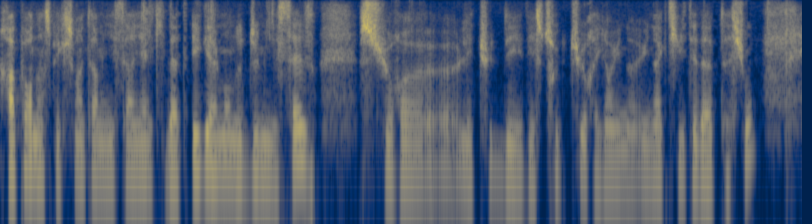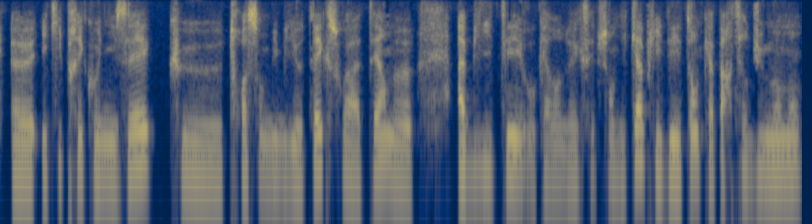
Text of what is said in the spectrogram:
rapport d'inspection interministérielle qui date également de 2016 sur euh, l'étude des, structures ayant une, activité d'adaptation euh, et qui préconisait que 300 bibliothèques soient à terme habilitées au cadre de l'exception handicap, l'idée étant qu'à partir du moment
